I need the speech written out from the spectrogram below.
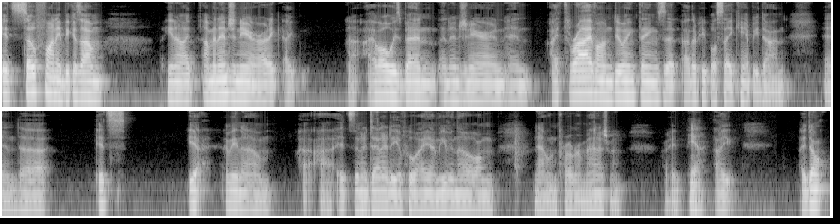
it's so funny because I'm, you know, I, I'm an engineer. I, I I've always been an engineer, and and I thrive on doing things that other people say can't be done, and uh, it's yeah. I mean, um, uh, it's an identity of who I am, even though I'm now in program management, right? Yeah, I I don't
